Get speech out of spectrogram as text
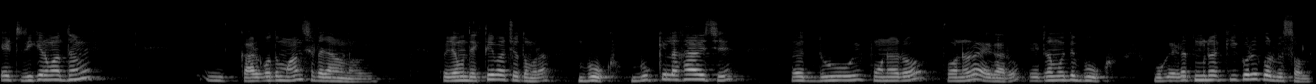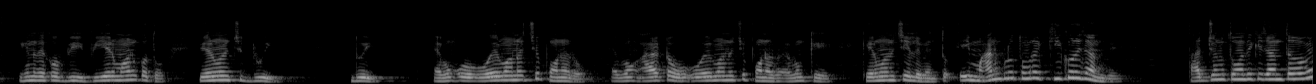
এই ট্রিকের মাধ্যমে কার কত মান সেটা জানানো হবে। তো যেমন দেখতেই পাচ্ছ তোমরা বুক বুককে লেখা হয়েছে দুই, পনেরো পনেরো, এগারো, এটার মধ্যে বুক বুক এটা তোমরা কী করে করবে সলভ এখানে দেখো বি বি এর মান কত? বি এর মান হচ্ছে দুই দুই, এবং ও ও এর মান হচ্ছে পনেরো, এবং আরেকটা ও ও এর মান হচ্ছে পনেরো, এবং কে কে এর মান হচ্ছে ইলেভেন তো এই মানগুলো তোমরা কী করে জানবে? তার জন্য তোমাদেরকে জানতে হবে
